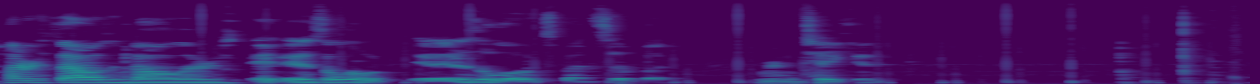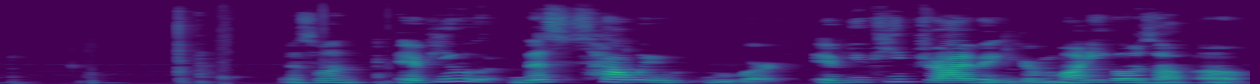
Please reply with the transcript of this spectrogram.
hundred thousand dollars. It is a little. It is a little expensive, but we're gonna take it. This one, if you, this is how we work. If you keep driving, your money goes up. Oh,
